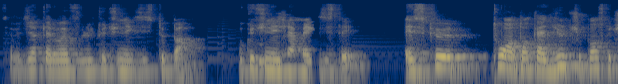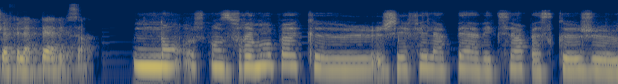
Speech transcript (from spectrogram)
Ça veut dire qu'elle aurait voulu que tu n'existes pas ou que tu n'aies jamais existé? Est-ce que toi, en tant qu'adulte, tu penses que tu as fait la paix avec ça? Non, je pense vraiment pas que j'ai fait la paix avec ça parce que je,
